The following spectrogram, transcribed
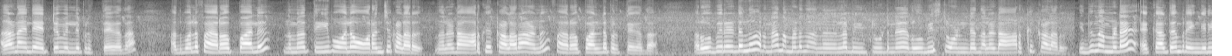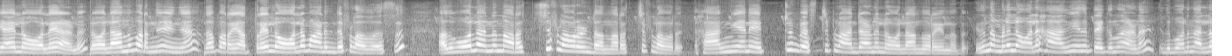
അതാണ് അതിന്റെ ഏറ്റവും വലിയ പ്രത്യേകത. അതുപോലെ ഫയറോപ്പാൽ നമ്മുടെ തീ പോലെ ഓറഞ്ച് കളറ് നല്ല ഡാർക്ക് കളറാണ് ഫയറോപ്പാലിന്റെ പ്രത്യേകത. റൂബി റെഡ് എന്ന് പറഞ്ഞാൽ നമ്മുടെ നല്ല ബീട്രൂട്ടിന്റെ റൂബി സ്റ്റോണിന്റെ നല്ല ഡാർക്ക് കളർ. ഇത് നമ്മുടെ എക്കാലത്തെയും പ്രിയങ്കരിയായ ലോലയാണ്. ലോല എന്ന് പറഞ്ഞു കഴിഞ്ഞാൽ എന്താ പറയാ അത്രയും ലോലമാണ് ഇതിന്റെ ഫ്ലവേഴ്സ്. അതുപോലെ തന്നെ നിറച്ച് ഫ്ലവർ ഉണ്ടാവും നിറച്ച് ഫ്ലവർ ഹാങ് ചെയ്യാൻ ഏറ്റവും ബെസ്റ്റ് പ്ലാന്റ് ആണ് ലോല എന്ന് പറയുന്നത്. ഇത് നമ്മൾ ലോല ഹാങ് ചെയ്തിട്ടേക്കുന്നതാണ്. ഇതുപോലെ നല്ല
